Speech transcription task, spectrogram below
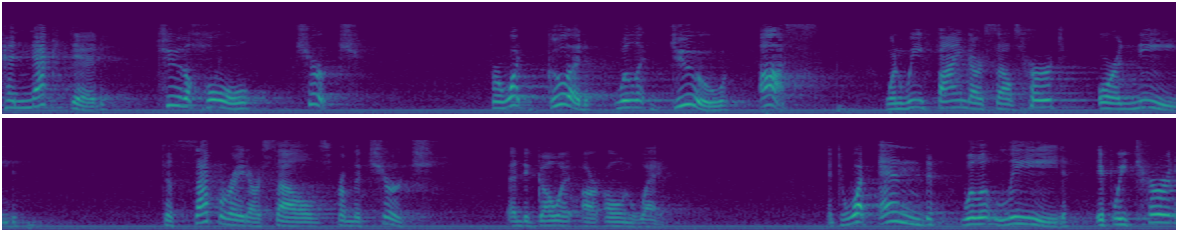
connected to the whole church. For what good will it do us when we find ourselves hurt or in need to separate ourselves from the church and to go it our own way? And to what end will it lead if we turn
